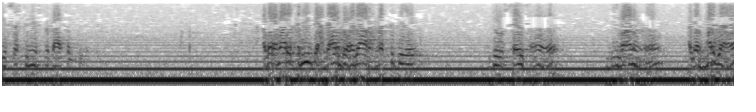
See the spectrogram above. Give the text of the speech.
ये सृष्टि में इस प्रकार चलती अगर हमारे शरीर के हज़ार, दो हज़ार रक्त के जो सेल्स हैं, जीवाणु हैं, अगर मर जाए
